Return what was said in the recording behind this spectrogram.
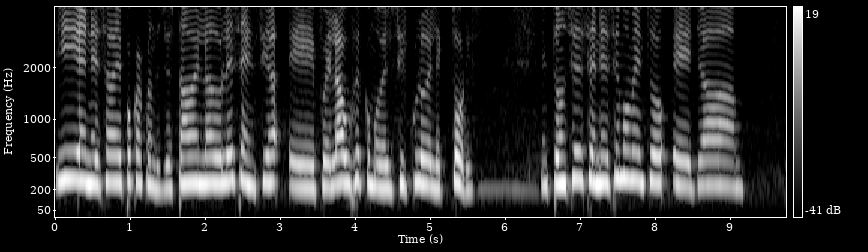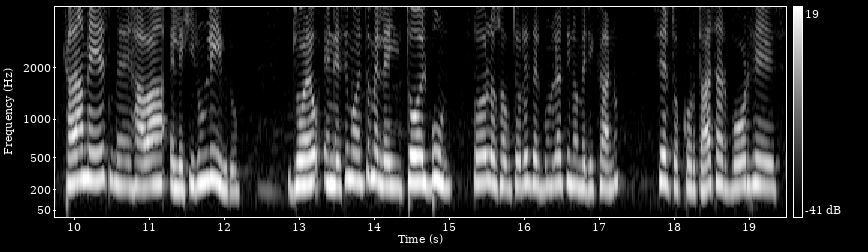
Y en esa época, cuando yo estaba en la adolescencia, eh, fue el auge como del círculo de lectores. Entonces, en ese momento, ella cada mes me dejaba elegir un libro. Yo en ese momento me leí todo el boom, todos los autores del boom latinoamericano, ¿cierto? Cortázar, Borges,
